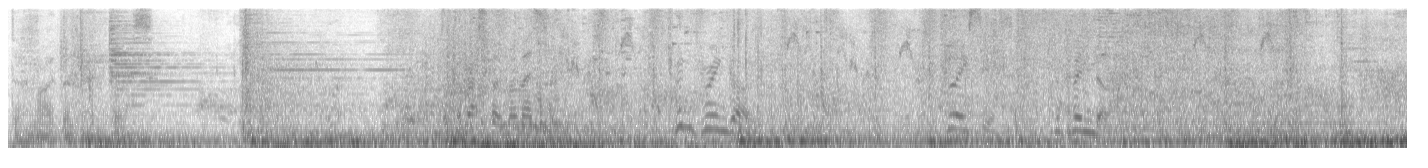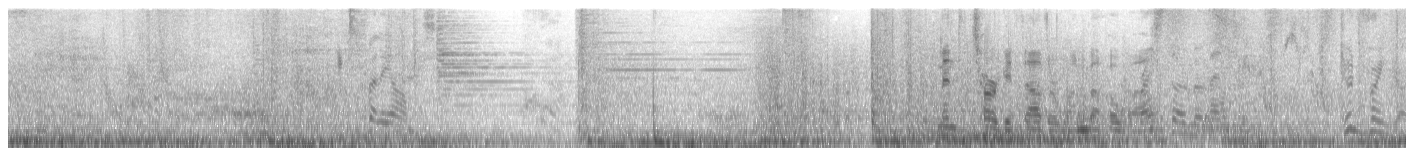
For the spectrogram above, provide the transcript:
Don't like the look of this. Arresto momentum. Confringo. Glacius. Defender. Expelliarmus. Meant to target the other one, but oh well. Arresto momentum. Confringo.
